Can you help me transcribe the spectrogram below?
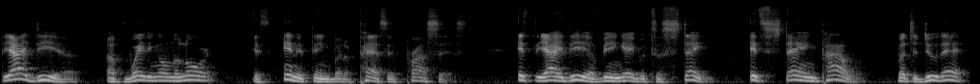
The idea of waiting on the Lord is anything but a passive process. It's the idea of being able to stay. It's staying power. But to do that,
